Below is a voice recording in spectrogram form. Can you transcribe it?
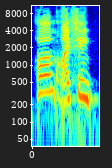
Um, I think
